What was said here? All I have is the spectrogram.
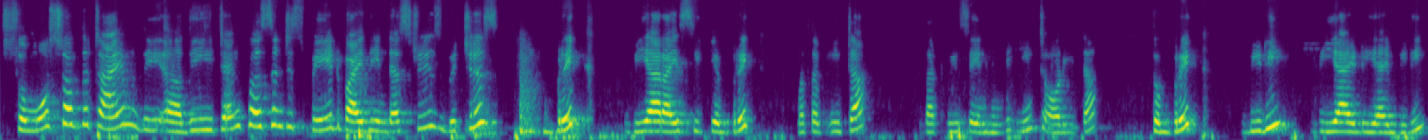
So most of the time, the uh, the 10% is paid by the industries, which is brick, B-R-I-C-K, brick, matlab ईटा that we say in Hindi, eat or ईटा. So brick, BD, BIDI, BD.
